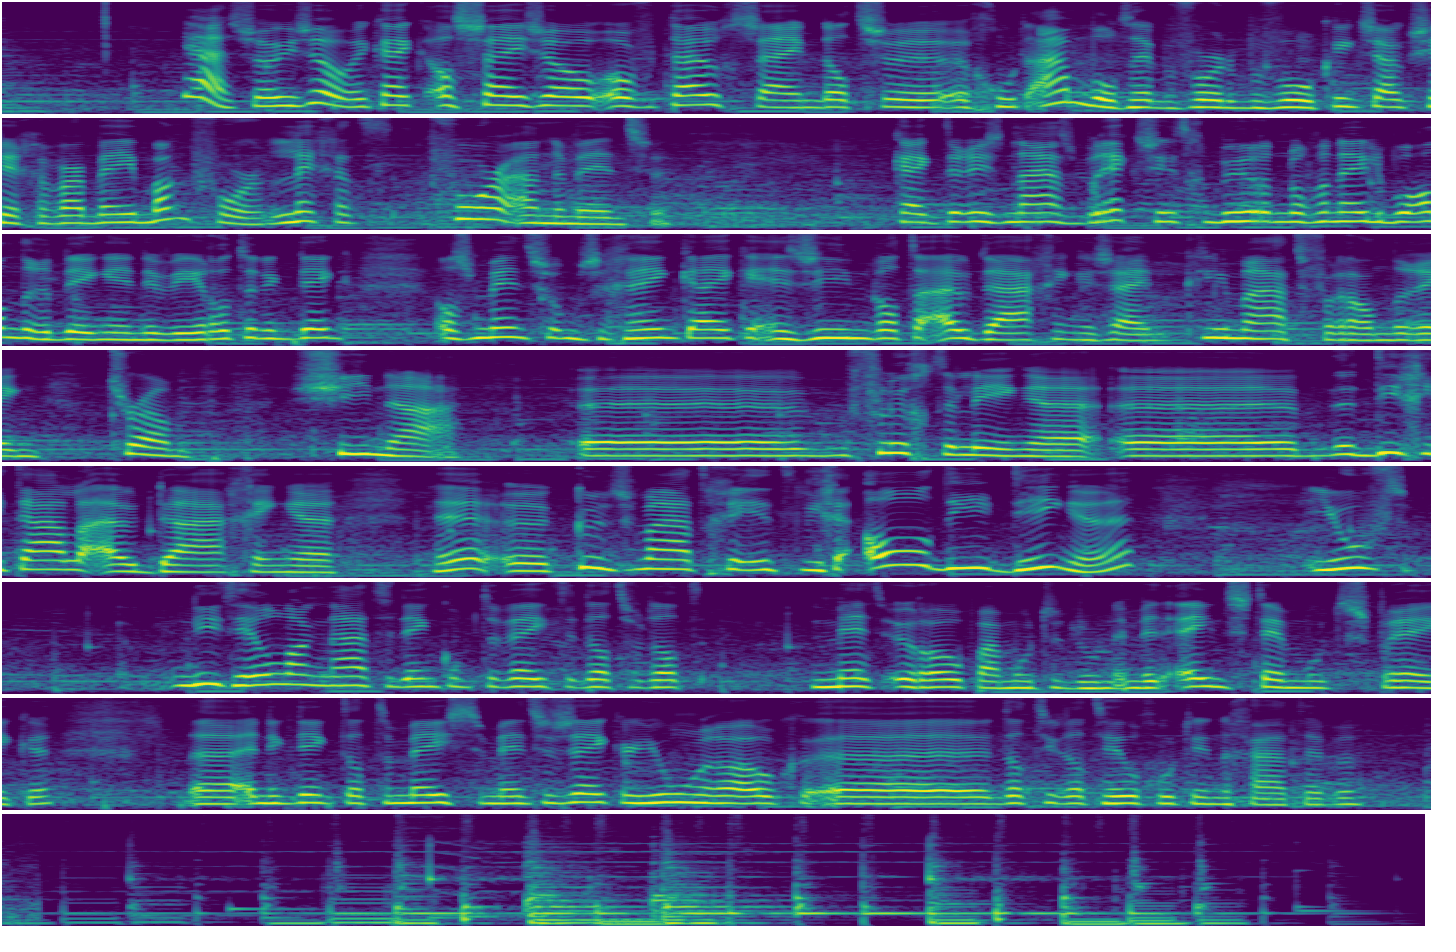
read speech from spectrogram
Ja, sowieso. En kijk, als zij zo overtuigd zijn dat ze een goed aanbod hebben voor de bevolking, zou ik zeggen, waar ben je bang voor? Leg het voor aan de mensen. Kijk, er is naast Brexit gebeuren nog een heleboel andere dingen in de wereld. En ik denk als mensen om zich heen kijken en zien wat de uitdagingen zijn: klimaatverandering, Trump, China. Uh, vluchtelingen, uh, de digitale uitdagingen, hè, uh, kunstmatige intelligentie, al die dingen. Je hoeft niet heel lang na te denken om te weten dat we dat met Europa moeten doen en met één stem moeten spreken. en ik denk dat de meeste mensen, zeker jongeren ook, dat die dat heel goed in de gaten hebben.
